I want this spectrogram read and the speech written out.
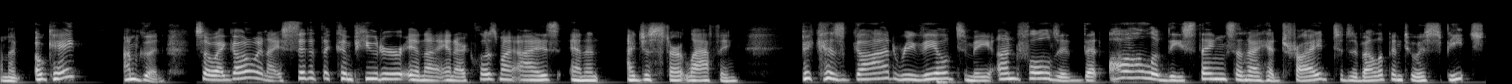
I'm like, okay, I'm good. So I go and I sit at the computer and I, and I close my eyes and I just start laughing because God revealed to me, unfolded that all of these things that I had tried to develop into a speech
